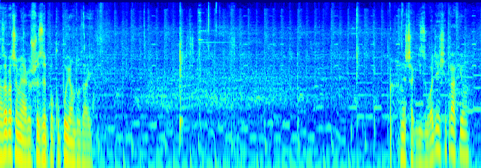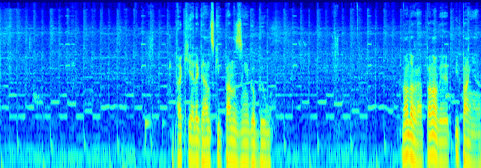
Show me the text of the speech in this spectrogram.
No zobaczymy, jak już wszyscy pokupują tutaj. Jeszcze jakiś złodziej się trafił. Taki elegancki pan z niego był. No dobra, panowie i panie.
